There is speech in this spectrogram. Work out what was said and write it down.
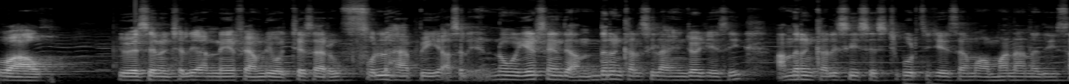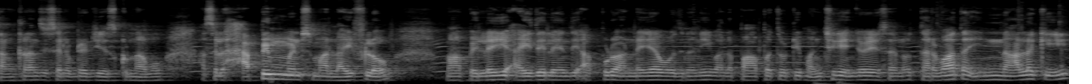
వావ్. యూఎస్ఏ నుంచి వెళ్ళి అన్నయ్య ఫ్యామిలీ వచ్చేసారు. Full happy. అసలు ఎన్నో ఇయర్స్ అయింది. అందరం కలిసి ఇలా ఎంజాయ్ చేసి అందరం కలిసి షష్టి పూర్తి చేసాము. అమ్మ నాన్నది సంక్రాంతి సెలబ్రేట్ చేసుకున్నాము. అసలు హ్యాపీ మూమెంట్స్ మా లైఫ్లో మా పెళ్ళయ్యి ఐదేళ్ళైంది అప్పుడు అన్నయ్య వదినని వాళ్ళ పాపతోటి మంచిగా ఎంజాయ్ చేశాను. తర్వాత ఇన్నాళ్ళకి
